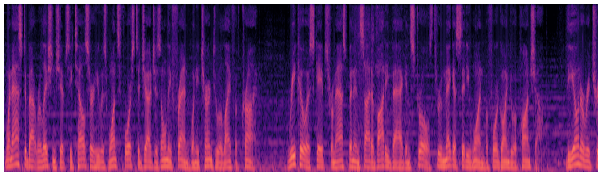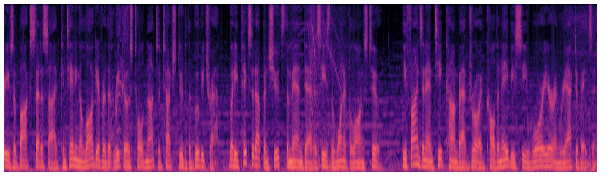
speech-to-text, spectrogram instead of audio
When asked about relationships he tells her he was once forced to judge his only friend when he turned to a life of crime. Rico escapes from Aspen inside a body bag and strolls through Mega City 1 before going to a pawn shop. The owner retrieves a box set aside containing a lawgiver that Rico's told not to touch due to the booby trap, but he picks it up and shoots the man dead as he's the one it belongs to. He finds an antique combat droid called an ABC Warrior and reactivates it,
